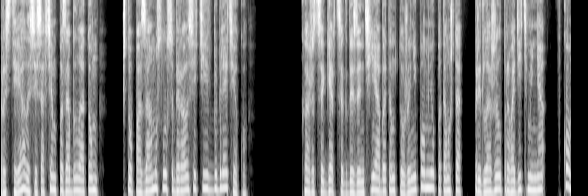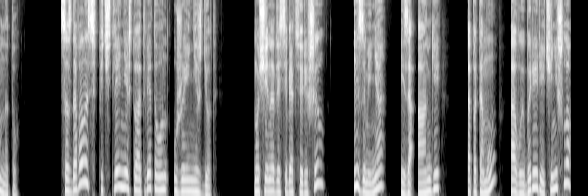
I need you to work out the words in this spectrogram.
Растерялась и совсем позабыла о том, что по замыслу собиралась идти в библиотеку. Кажется, герцог де Зентье об этом тоже не помнил, потому что предложил проводить меня в комнату. Создавалось впечатление, что ответа он уже и не ждет. Мужчина для себя все решил, и за меня, и за Анги, а потому о выборе речи не шло.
